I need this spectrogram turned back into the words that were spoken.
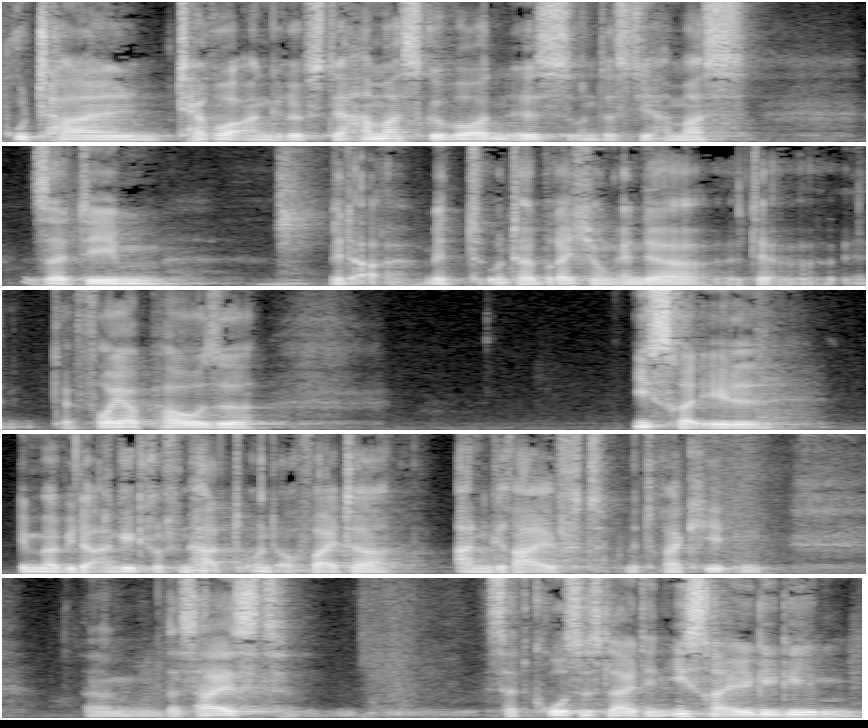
brutalen Terrorangriffs der Hamas geworden ist und dass die Hamas seitdem mit, mit Unterbrechung in der, der, der Feuerpause Israel immer wieder angegriffen hat und auch weiter angreift mit Raketen. Ähm, das heißt, es hat großes Leid in Israel gegeben,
